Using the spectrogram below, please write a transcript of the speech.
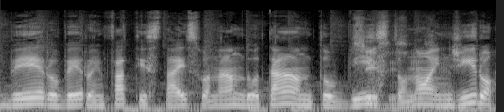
Vero, vero, infatti stai suonando tanto, ho Sì, visto, sì, no, sì, in giro,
